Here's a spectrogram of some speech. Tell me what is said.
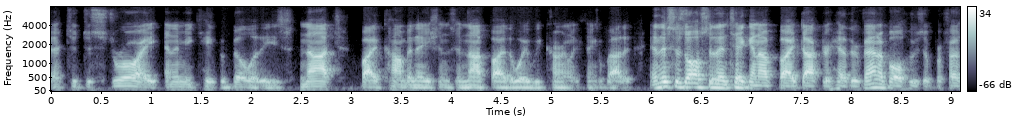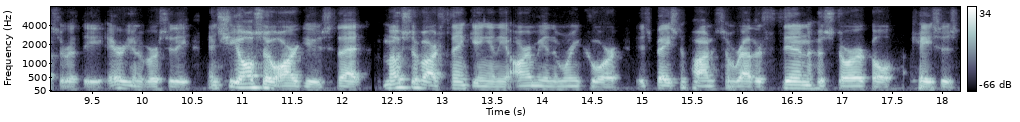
uh, to destroy enemy capabilities, not by combinations and not by the way we currently think about it. And this is also then taken up by Dr. Heather Venable, who's a professor at the Air University. And she also argues that most of our thinking in the Army and the Marine Corps is based upon some rather thin historical cases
